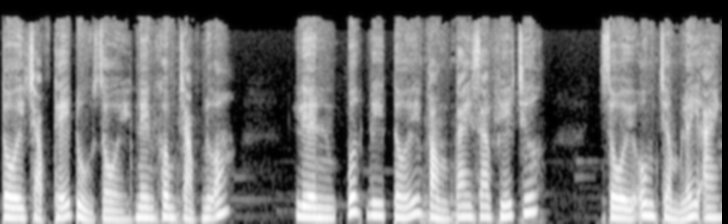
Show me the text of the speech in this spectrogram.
Tôi chọc thế đủ rồi nên không chọc nữa. Liền bước đi tới vòng tay ra phía trước, rồi ôm chầm lấy anh.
